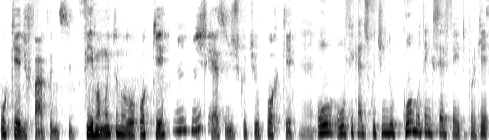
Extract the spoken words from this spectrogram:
o que de fato. A gente se firma muito no o que, uhum. esquece de discutir o porquê. É, ou, ou ficar discutindo como tem que ser feito, porque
